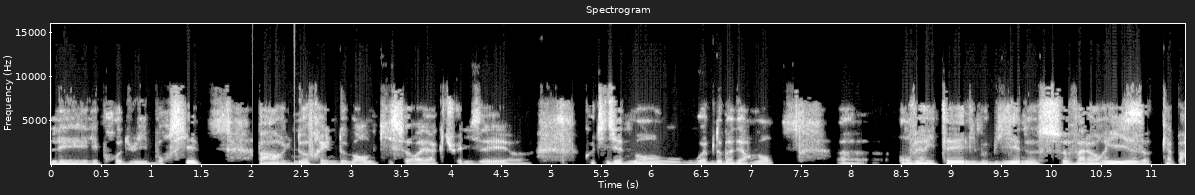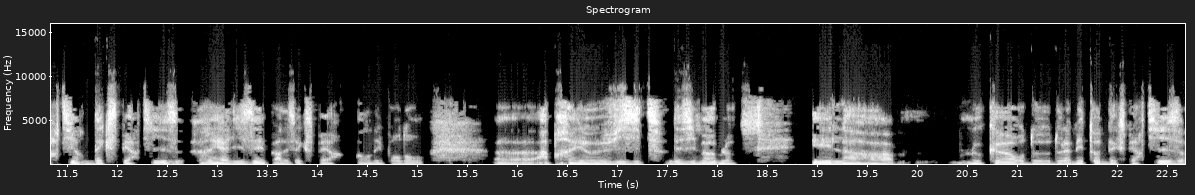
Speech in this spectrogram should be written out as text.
les, produits boursiers par une offre et une demande qui seraient actualisées euh, quotidiennement ou, hebdomadairement. Euh, en vérité, l'immobilier ne se valorise qu'à partir d'expertises réalisées par des experts indépendants euh, après visite des immeubles. Et la, le cœur de, la méthode d'expertise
